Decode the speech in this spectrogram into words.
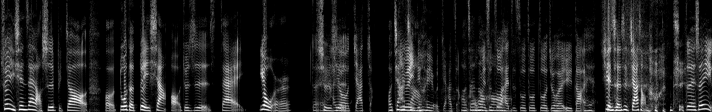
所以现在老师比较呃多的对象哦，就是在幼儿，对？还有家长哦，家长因为一定会有家长哦，真的。每次做孩子做做做，就会遇到哎呀，变成是家长的问题。对，所以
